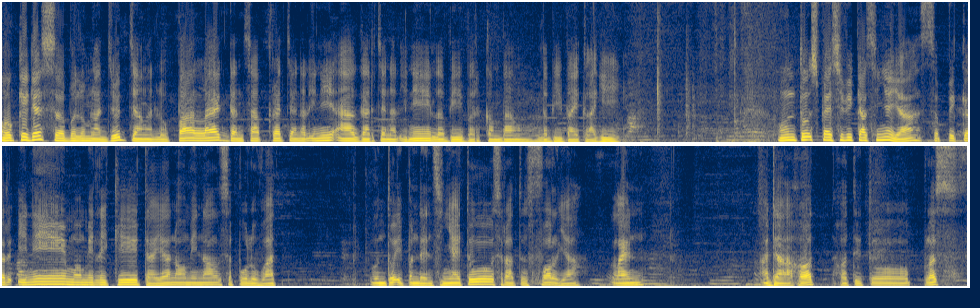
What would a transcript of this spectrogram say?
Oke guys sebelum lanjut jangan lupa like dan subscribe channel ini agar channel ini lebih berkembang lebih baik lagi. Untuk spesifikasinya ya speaker ini memiliki daya nominal 10 watt. Untuk impedansinya itu 100 volt ya line ada hot hot itu plus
